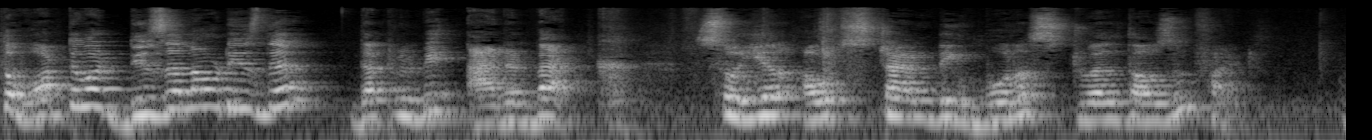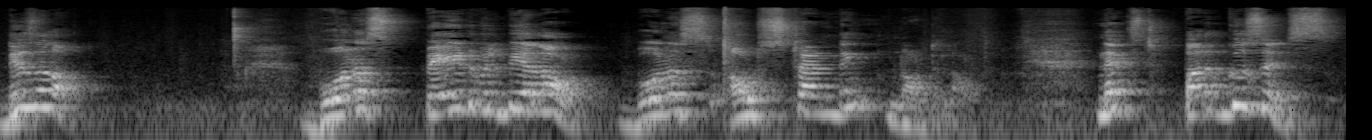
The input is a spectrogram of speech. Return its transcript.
So whatever disallowed is there, that will be added back. So here outstanding bonus 12,500. Disallowed. Bonus paid will be allowed. Bonus outstanding not allowed. Next, perquisites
